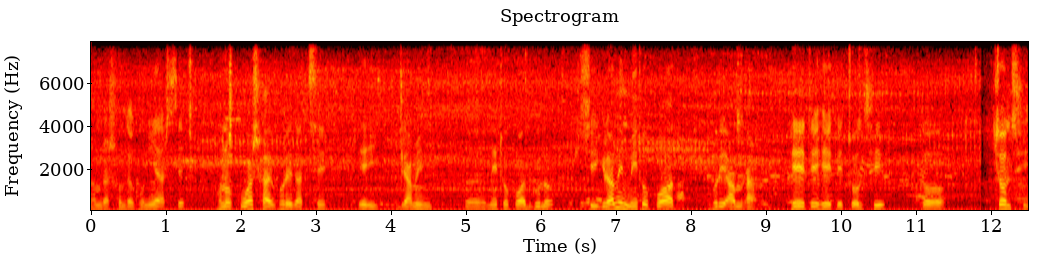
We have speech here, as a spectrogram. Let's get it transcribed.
আমরা সন্ধ্যা ঘনিয়ে আসছে। ঘন কুয়াশায় ভরে যাচ্ছে এই গ্রামীণ মেঠো পথগুলো। সেই গ্রামীণ মেঠো পথ ধরে আমরা হেঁটে হেঁটে চলছি। তো চলছি।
